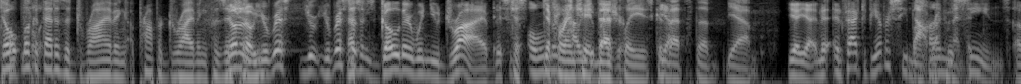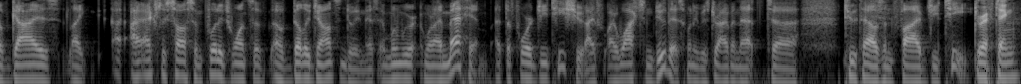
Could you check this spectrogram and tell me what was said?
Don't look at that as a driving, a proper driving position. No, no, no. Your wrist, your, your wrist That's- doesn't go there when you drive. This just is only differentiate that, measure. please, because yeah. that's the yeah. yeah, yeah. And in fact, if you ever see Not behind the scenes of guys like, I- I actually saw some footage once of, of Billy Johnson doing this. And when we were, when I met him at the Ford GT shoot, I, I watched him do this when he was driving that uh, 2005 GT. Drifting.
